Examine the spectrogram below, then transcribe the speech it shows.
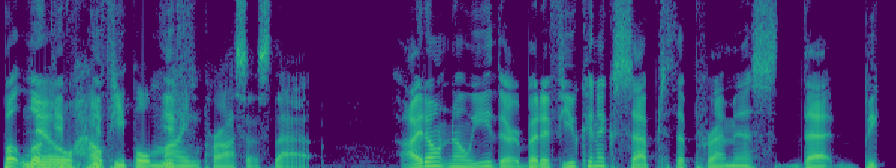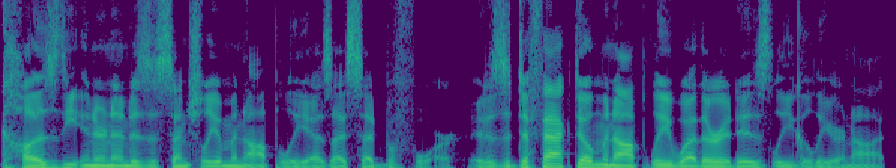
But look, know if- how if- people if- mind process that. I don't know either, but if you can accept the premise that because the internet is essentially a monopoly, as I said before, it is a de facto monopoly whether it is legally or not.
